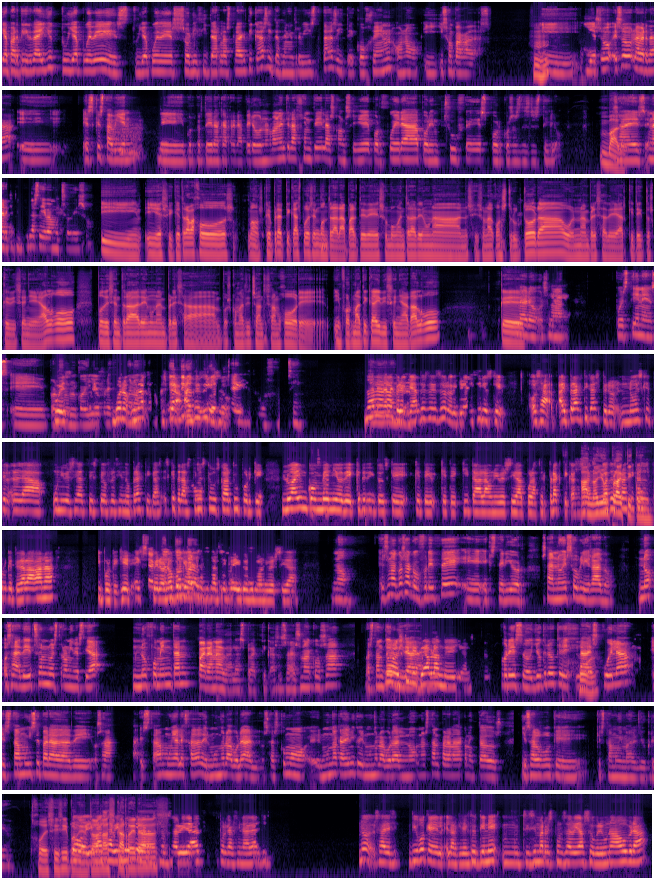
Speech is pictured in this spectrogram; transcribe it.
Y a partir de ahí tú ya puedes, tú ya puedes solicitar las prácticas y te hacen entrevistas y te cogen o no, y, y son pagadas. Y eso, eso, la verdad, eh, es que está bien de, por parte de la carrera, pero normalmente la gente las consigue por fuera, por enchufes, por cosas de ese estilo. O Vale. sea, es, en arquitectura se lleva mucho eso. Y, y eso, ¿y qué trabajos, vamos, qué prácticas puedes encontrar? Aparte de, supongo, entrar en una, no sé si es una constructora o en una empresa de arquitectos que diseñe algo, puedes entrar en una empresa, pues como has dicho antes, a lo mejor eh, informática y diseñar algo que... Claro, o sea, pues tienes, eh, por Pues, ejemplo, COI ofrece... bueno, Bueno, una, di- espera, antes de eso, Sí, no, dale, no, dale, no, pero Andrea. que antes de eso lo que quería decir es que, o sea, hay prácticas, pero no es que te- la universidad te esté ofreciendo prácticas, es que te las tienes que buscar tú porque no hay un convenio de créditos que, que te, que te quita la universidad por hacer prácticas. O Ah, no si hay tú un haces prácticas es porque te da la gana y porque quieres, pero Exacto, no porque vayas a último. créditos de la universidad. No, es una cosa que ofrece eh, exterior, o sea, no es obligado. No, o sea, de hecho en nuestra universidad no fomentan para nada las prácticas, o sea, es una cosa bastante No, es que ni olvidada. te hablan de ellas. Por eso, yo creo que la escuela está muy separada de, o sea, está muy alejada del mundo laboral, o sea, es como el mundo académico y el mundo laboral, no, no están para nada conectados y es algo que, que está muy mal, yo creo. Joder, sí, sí, porque No, en y todas las la carreras... responsabilidad, porque al final... No, o sea, digo que el, el arquitecto tiene muchísima responsabilidad sobre una obra,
